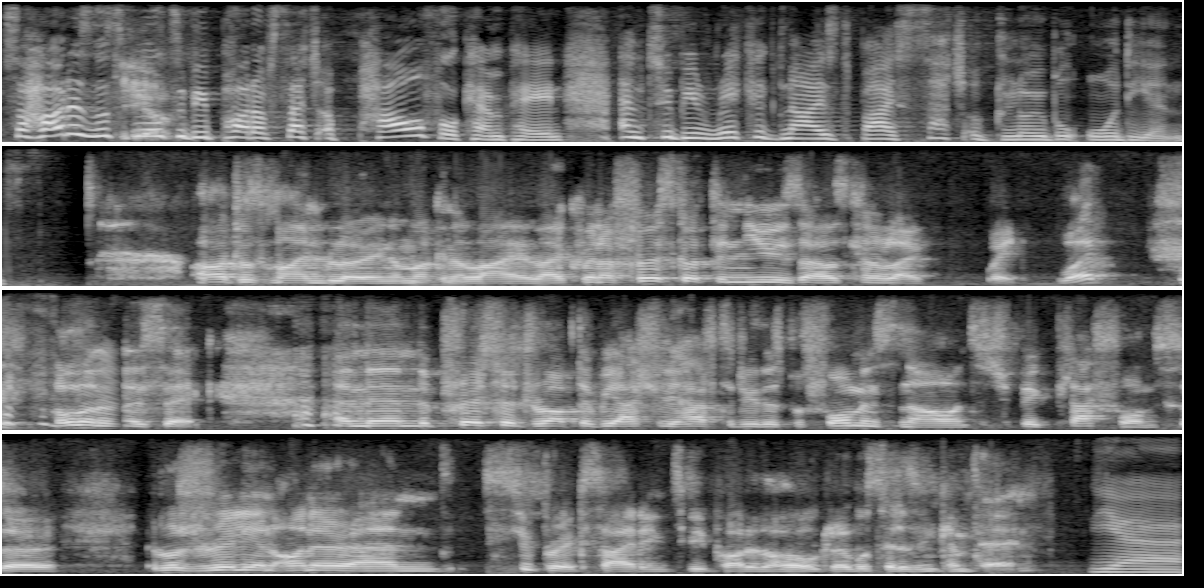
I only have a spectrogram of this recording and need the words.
So how does this feel yeah. to be part of such a powerful campaign and to be recognized by such a global audience? Oh, it was mind-blowing, I'm not going to lie. Like, when I first got the news, I was kind of like, wait, what? Hold on a sec. And then the pressure dropped that we actually have to do this performance now on such a big platform. So it was really an honor and super exciting to be part of the whole Global Citizen campaign. Yeah,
